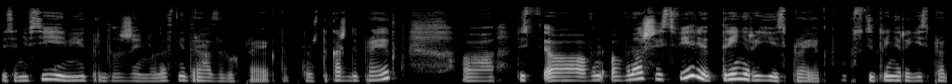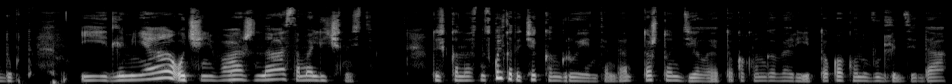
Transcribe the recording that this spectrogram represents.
То есть они все имеют продолжение. У нас нет разовых проектов, потому что каждый проект... А, то есть а, в, в нашей сфере тренеры есть проект. По сути, тренеры есть продукт. И для меня очень важна сама личность. То есть насколько этот человек конгруентен, да, то, что он делает, то, как он говорит, то, как он выглядит, да,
